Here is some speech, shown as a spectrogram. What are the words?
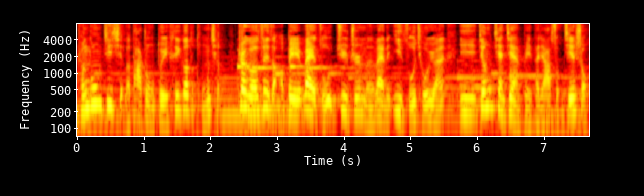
成功激起了大众对黑哥的同情。这个最早被外族拒之门外的异族球球员，已经渐渐被大家所接受，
